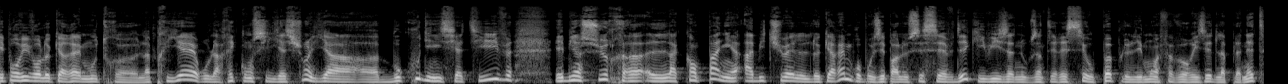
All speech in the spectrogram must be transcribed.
Et pour vivre le carême, outre euh, la prière ou la réconciliation, il y a euh, beaucoup d'initiatives. Et bien sûr, euh, la campagne habituelle de carême proposée par le CCFD qui vise à nous intéresser aux peuples les moins favorisés de la planète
